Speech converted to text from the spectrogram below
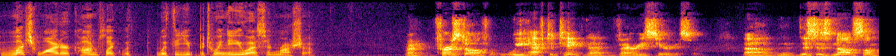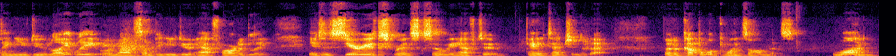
much wider conflict with, with the, between the U.S. and Russia. Right. First off, we have to take that very seriously. Uh, this is not something you do lightly or not something you do half-heartedly. It is a serious risk, so we have to pay attention to that. But a couple of points on this. One,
